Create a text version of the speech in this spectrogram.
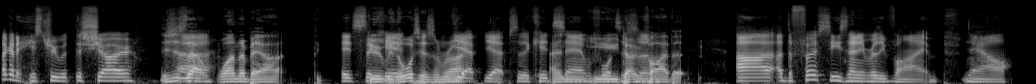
I got a history with this show. This is uh, that one about It's the dude kid. with autism, right? Yep, yep. So the kid And Sam with you autism. don't vibe it. Uh, the first season I didn't really vibe. Now,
